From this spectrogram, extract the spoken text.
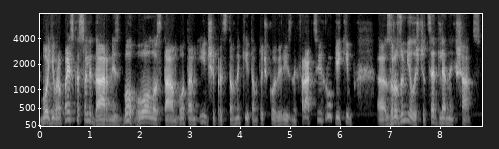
бо Європейська солідарність, бо голос там, бо там інші представники там точкові різних фракцій і груп, які б е, зрозуміли, що це для них шанс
